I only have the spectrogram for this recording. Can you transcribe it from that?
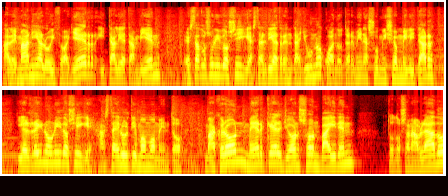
Alemania lo hizo ayer, Italia también. Estados Unidos sigue hasta el día 31, cuando termina su misión militar. Y el Reino Unido sigue hasta el último momento. Macron, Merkel, Johnson, Biden, todos han hablado.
